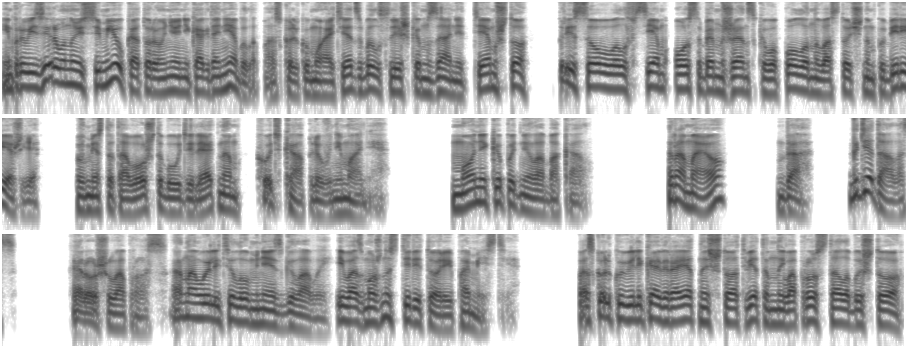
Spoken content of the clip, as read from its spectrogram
Импровизированную семью, которой у нее никогда не было, поскольку мой отец был слишком занят тем, что прессовывал всем особям женского пола на восточном побережье, вместо того, чтобы уделять нам хоть каплю внимания. Моника подняла бокал. «Ромео?» «Да». «Где Даллас?» Хороший вопрос. Она вылетела у меня из головы, и, возможно, с территории поместья. Поскольку велика вероятность, что ответом на вопрос стало бы, что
